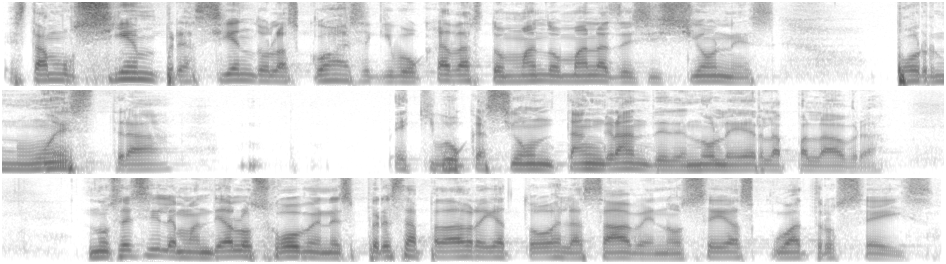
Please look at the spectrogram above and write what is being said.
Estamos siempre haciendo las cosas equivocadas, tomando malas decisiones por nuestra equivocación tan grande de no leer la palabra. No sé si le mandé a los jóvenes, pero esa palabra ya todos la saben, Oseas 4:6,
